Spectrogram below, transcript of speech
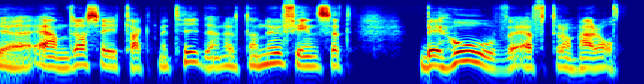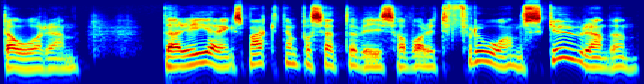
uh, ändra sig i takt med tiden. Utan nu finns ett behov efter de här åtta åren där regeringsmakten på sätt och vis har varit frånskuren den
